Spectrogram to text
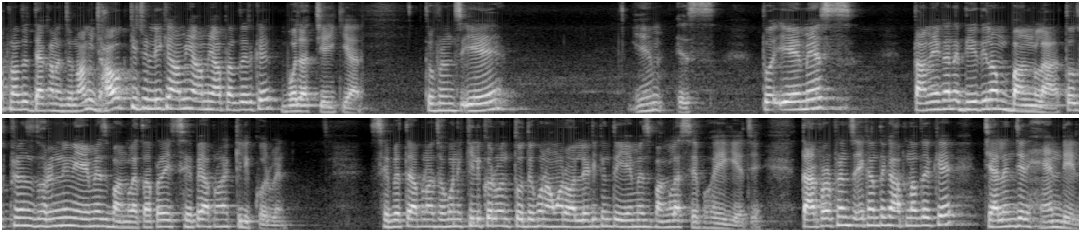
আপনাদের দেখানোর জন্য, আমি হোক কিছু লিখে আমি আমি আপনাদেরকে বোঝাচ্ছি এই কি আর। তো ফ্রেন্ডস এ এম এস তো এম এস তা আমি এখানে দিয়ে দিলাম বাংলা। তো ফ্রেন্ডস ধরে নিন এম এস বাংলা। তারপরে এই সেভে আপনারা ক্লিক করবেন। সেভেতে আপনারা যখনই ক্লিক করবেন, তো দেখুন আমার অলরেডি কিন্তু এম এস বাংলা সেভ হয়ে গিয়েছে। তারপর ফ্রেন্ডস এখান থেকে আপনাদেরকে চ্যালেঞ্জের হ্যান্ডেল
